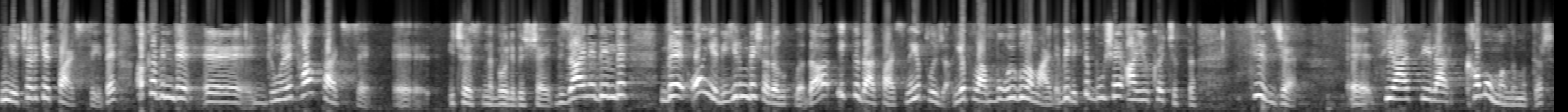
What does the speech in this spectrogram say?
Milliyetçi Hareket Partisi'ydi. Akabinde e, Cumhuriyet Halk Partisi e, içerisinde böyle bir şey dizayn edildi ve 17-25 Aralık'la da iktidar partisine yapılacak, yapılan bu uygulamayla birlikte bu şey ayyuka çıktı. Sizce e, siyasiler kamu malı mıdır?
